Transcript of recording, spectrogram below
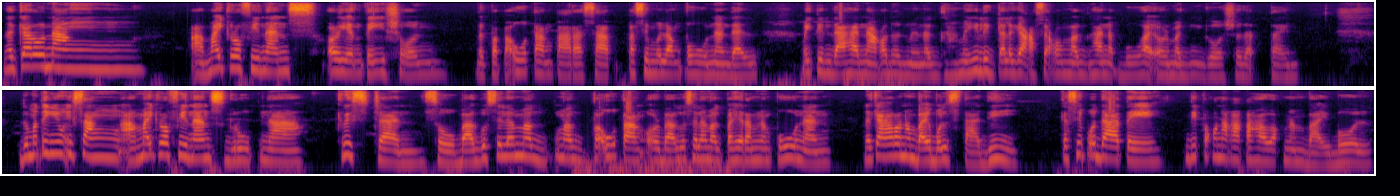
Nagkaroon ng uh, microfinance orientation, nagpapautang para sa pasimulang puhunan dahil may tindahan na ako noon. Nag, mahilig talaga kasi akong maghanap buhay or magnegosyo that time. Dumating yung isang uh, microfinance group na Christian. So, bago sila mag, magpautang or bago sila magpahiram ng puhunan, nagkakaroon ng Bible study. Kasi po dati, hindi pa ako nakakahawak ng Bible.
